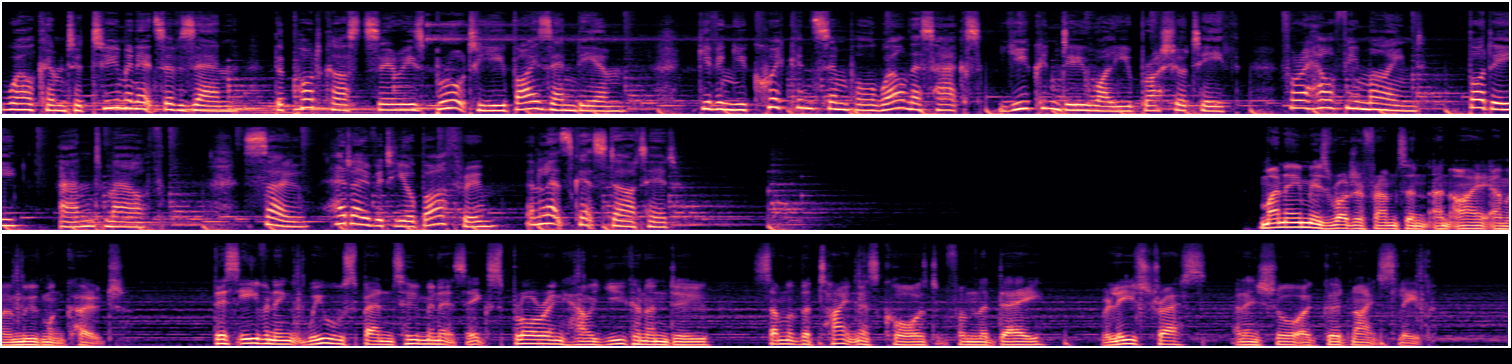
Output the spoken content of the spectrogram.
Welcome to Two Minutes of Zen, the podcast series brought to you by Zendium, giving you quick and simple wellness hacks you can do while you brush your teeth for a healthy mind, body, and mouth. So, head over to your bathroom and let's get started. My name is Roger Frampton and I am a movement coach. This evening, we will spend two minutes exploring how you can undo some of the tightness caused from the day, relieve stress, and ensure a good night's sleep.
